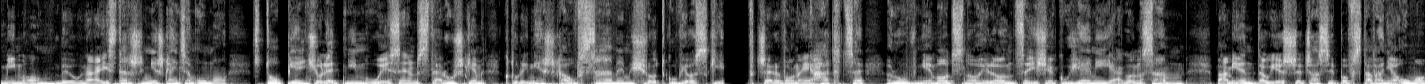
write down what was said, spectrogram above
Mimo był najstarszym mieszkańcem Umo, stu pięcioletnim łysym staruszkiem, który mieszkał w samym środku wioski, w czerwonej chatce, równie mocno chylącej się ku ziemi jak on sam. Pamiętał jeszcze czasy powstawania UMO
